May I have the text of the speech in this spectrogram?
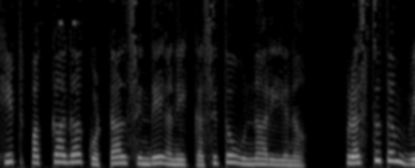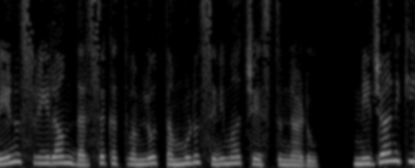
హిట్ పక్కాగా కొట్టాల్సిందే అనే కసితో ఉన్నారీయన. ప్రస్తుతం వేణు శ్రీరామ్ దర్శకత్వంలో తమ్ముడు సినిమా చేస్తున్నాడు. నిజానికి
